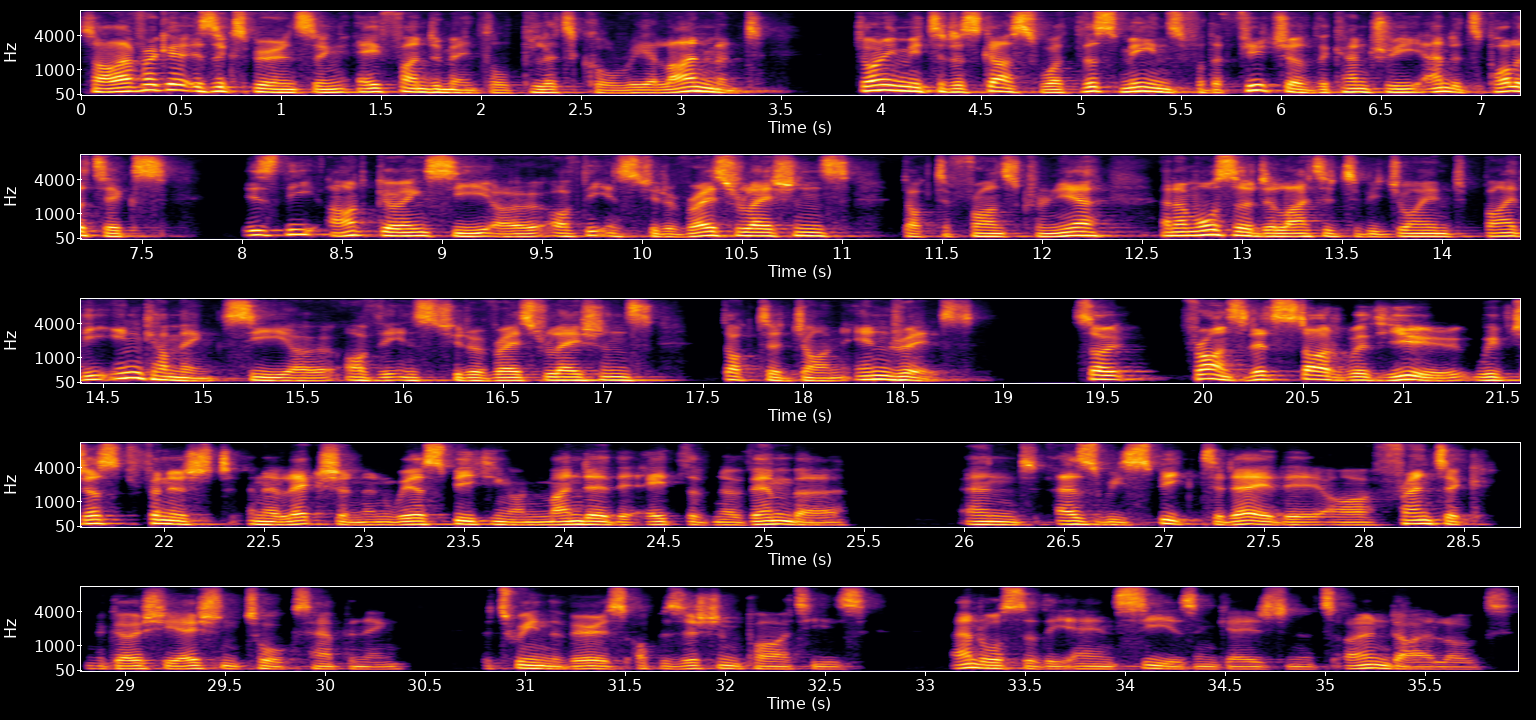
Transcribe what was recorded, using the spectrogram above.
South Africa is experiencing a fundamental political realignment. Joining me to discuss what this means for the future of the country and its politics is the outgoing CEO of the Institute of Race Relations, Dr. Frans Cronje, and I'm also delighted to be joined by the incoming CEO of the Institute of Race Relations, Dr. John Endres. So, Frans, let's start with you. We've just finished an election and we're speaking on Monday, the 8th of November. And as we speak today, there are frantic negotiation talks happening between the various opposition parties, and also the ANC is engaged in its own dialogues.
